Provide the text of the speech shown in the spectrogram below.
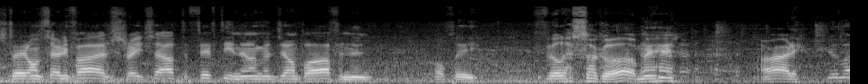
Straight on 75, straight south to 50, and then I'm going to jump off and then hopefully fill that sucker up, man. All righty. Good luck.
